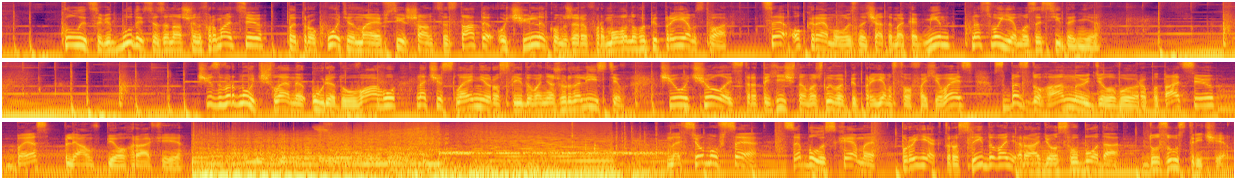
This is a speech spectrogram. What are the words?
Коли це відбудеться, за нашою інформацією, Петро Котін має всі шанси стати очільником вже реформованого підприємства. Це окремо визначатиме Кабмін на своєму засіданні. Чи звернуть члени уряду увагу на численні розслідування журналістів? Чи очолить стратегічно важливе підприємство фахівець з бездоганною діловою репутацією без плям в біографії? На цьому все. Це були схеми. Проєкт розслідувань Радіо Свобода. До зустрічі.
